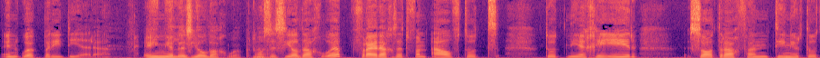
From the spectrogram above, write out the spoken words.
en ook by die deure. En julle is heeldag oop, né? Ons is heeldag oop. Vrydag is dit van 11 tot tot 9uur. Saterdag van 10uur tot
